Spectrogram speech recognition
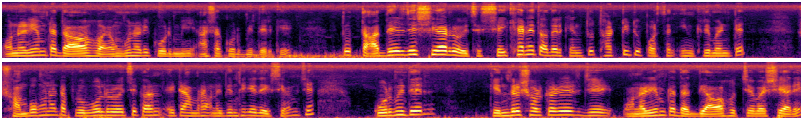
অনারিয়ামটা দেওয়া হয়, অঙ্গনওয়াড়ি কর্মী, আশা কর্মীদেরকে, তো তাদের যে শেয়ার রয়েছে, সেইখানে তাদের কিন্তু থার্টি টু পার্সেন্ট ইনক্রিমেন্টের সম্ভাবনাটা প্রবল রয়েছে। কারণ এটা আমরা অনেকদিন থেকে দেখছিলাম যে কর্মীদের কেন্দ্র সরকারের যে অনারিয়ামটা দেওয়া হচ্ছে বা শেয়ারে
